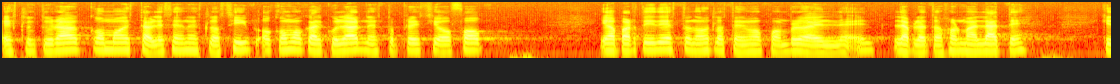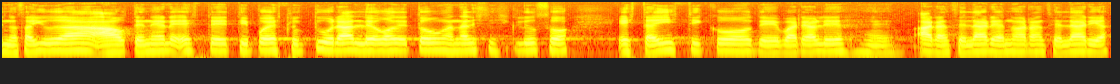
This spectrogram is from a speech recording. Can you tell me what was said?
estructurar cómo establecer nuestro SIP o cómo calcular nuestro precio FOB. Y a partir de esto nosotros tenemos, por ejemplo, la plataforma LATE, que nos ayuda a obtener este tipo de estructura, luego de todo un análisis incluso estadístico de variables eh, arancelarias, no arancelarias,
